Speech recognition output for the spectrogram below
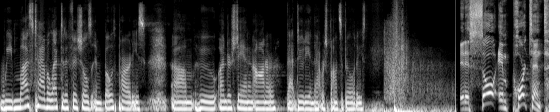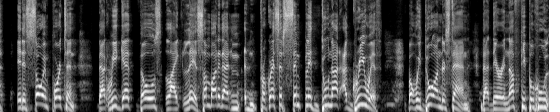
we must have elected officials in both parties um, who understand and honor that duty and that responsibility. It is so important. It is so important that we get those like Liz, somebody that progressives simply do not agree with. But we do understand that there are enough people who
